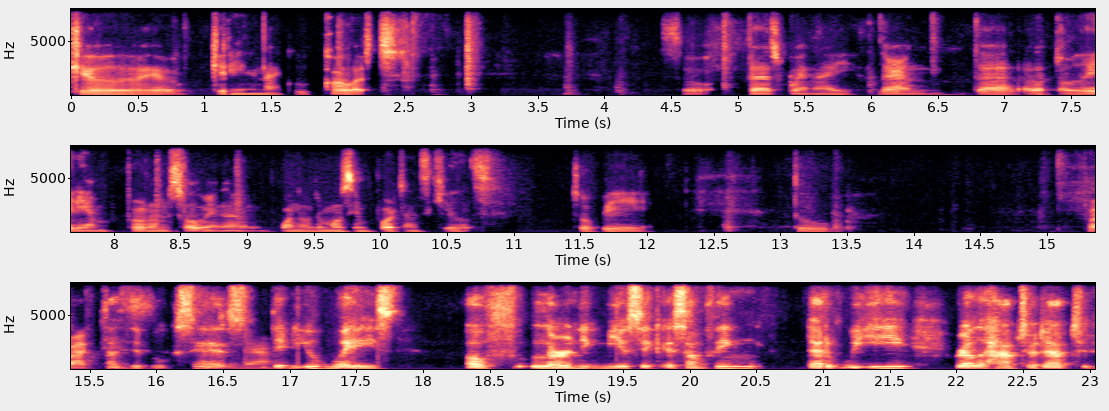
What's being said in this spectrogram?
could get in a good college. So that's when I learned that adaptability and problem solving are one of the most important skills to be to practice. As the book says, the new ways of learning music is something that we really have to adapt to.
